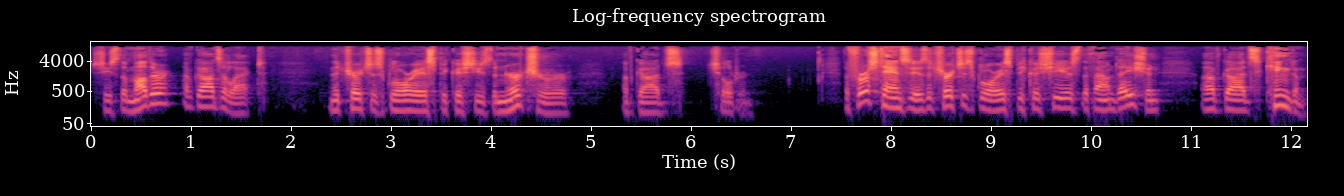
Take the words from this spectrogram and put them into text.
she's the mother of God's elect. And the church is glorious because she's the nurturer of God's children. The first stanza is the church is glorious because she is the foundation of God's kingdom.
